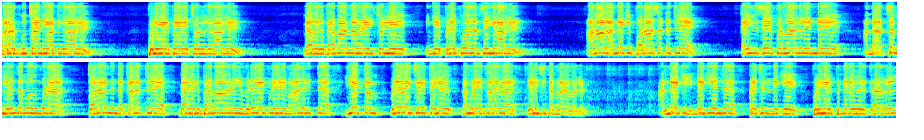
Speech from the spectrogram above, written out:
பலர் பூச்சாண்டி காட்டுகிறார்கள் புலிகள் பெயரை சொல்கிறார்கள். மேதகு பிரபாகரன் அவரை சொல்லி இங்கே பிழைப்புவாதம் செய்கிறார்கள். ஆனால் அன்றைக்கு பொடா சட்டத்திலே கைது செய்யப்படுவார்கள் என்று அந்த அச்சம் இருந்த போதும் கூட தொடர்ந்து இந்த களத்திலே மேதகு பிரபாகரனையும் விடுதலை புலிகளையும் ஆதரித்த இயக்கம் விடுதலை சிறுத்தைகள் நம்முடைய தலைவர் எழுச்சி தமிழர் அவர்கள். அன்றைக்கு இன்றைக்கு எந்த பிரச்சனை? இன்னைக்கு புலிகள் பின்னடைவு இருக்கிறார்கள்.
